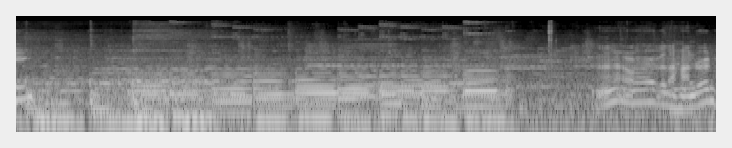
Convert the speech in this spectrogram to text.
Oh, we're over the hundred.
